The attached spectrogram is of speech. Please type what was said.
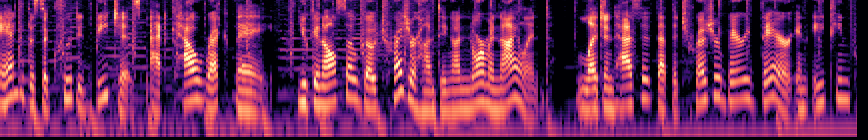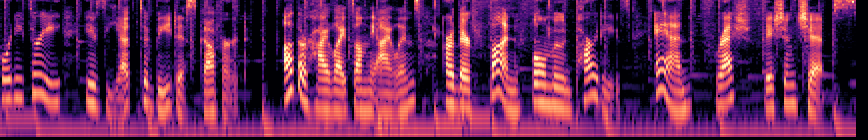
and the secluded beaches at Cow Wreck Bay. You can also go treasure hunting on Norman Island, Legend has it that the treasure buried there in 1843 is yet to be discovered. Other highlights on the islands are their fun full moon parties and fresh fish and chips.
